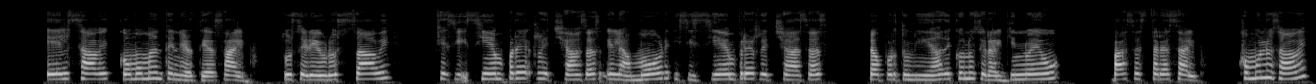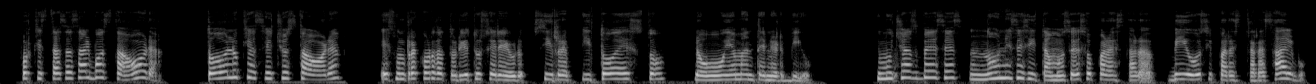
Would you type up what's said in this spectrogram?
Él sabe cómo mantenerte a salvo. Tu cerebro sabe que si siempre rechazas el amor y si siempre rechazas la oportunidad de conocer a alguien nuevo, vas a estar a salvo. ¿Cómo lo sabe? Porque estás a salvo hasta ahora. Todo lo que has hecho hasta ahora es un recordatorio de tu cerebro. Si repito esto, lo voy a mantener vivo. Y muchas veces no necesitamos eso para estar vivos y para estar a salvo.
